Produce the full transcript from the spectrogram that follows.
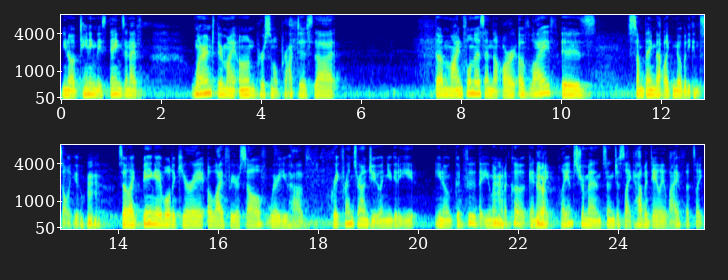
you know, obtaining these things. And I've learned through my own personal practice that the mindfulness and the art of life is something that like nobody can sell you. Mm-hmm. So like being able to curate a life for yourself where you have great friends around you and you get to eat, you know, good food that you learn how mm-hmm. to cook and Yeah. like play instruments and just like have a daily life that's like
